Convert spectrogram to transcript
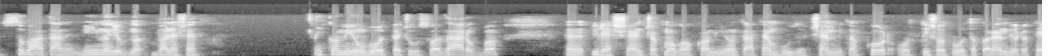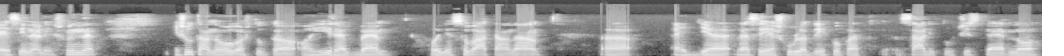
szobáltán egy még nagyobb baleset, egy kamion volt becsúszva az árokba, üresen csak maga a kamion, tehát nem húzott semmit akkor, ott is ott voltak a rendőrök helyszínen és minden, és utána olvastuk a, a hírekben, hogy a szobátánál egy veszélyes hulladékokat szállító ciszterna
